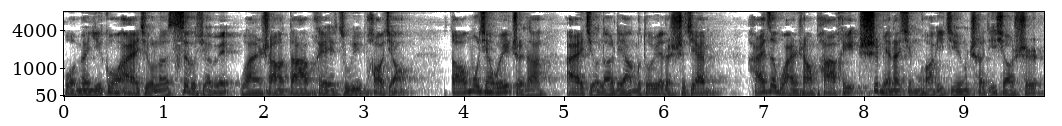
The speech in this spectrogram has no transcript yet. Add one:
我们一共艾灸了四个穴位，晚上搭配足浴泡脚。到目前为止呢，艾灸了两个多月的时间，孩子晚上怕黑、失眠的情况已经彻底消失，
